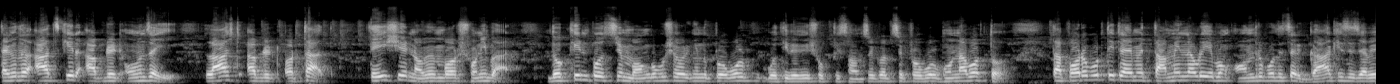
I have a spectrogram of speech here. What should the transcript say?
তা কিন্তু আজকের আপডেট অনুযায়ী লাস্ট আপডেট অর্থাৎ তেইশে নভেম্বর শনিবার। দক্ষিণ, পশ্চিম বঙ্গোপসাগর কিন্তু প্রবল গতিবেগী শক্তি সঞ্চয় করছে, প্রবল ঘূর্ণাবর্ত। তা পরবর্তী টাইমে তামিলনাড়ু এবং অন্ধ্রপ্রদেশের গা ঘেঁষে যাবে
